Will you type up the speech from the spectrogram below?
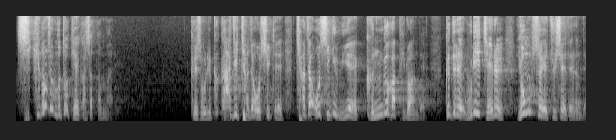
지기도 전부터 계획하셨단 말이에요. 그래서 우리를 끝까지 찾아오실 때 찾아오시기 위해 근거가 필요한데 그들의 우리 죄를 용서해 주셔야 되는데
